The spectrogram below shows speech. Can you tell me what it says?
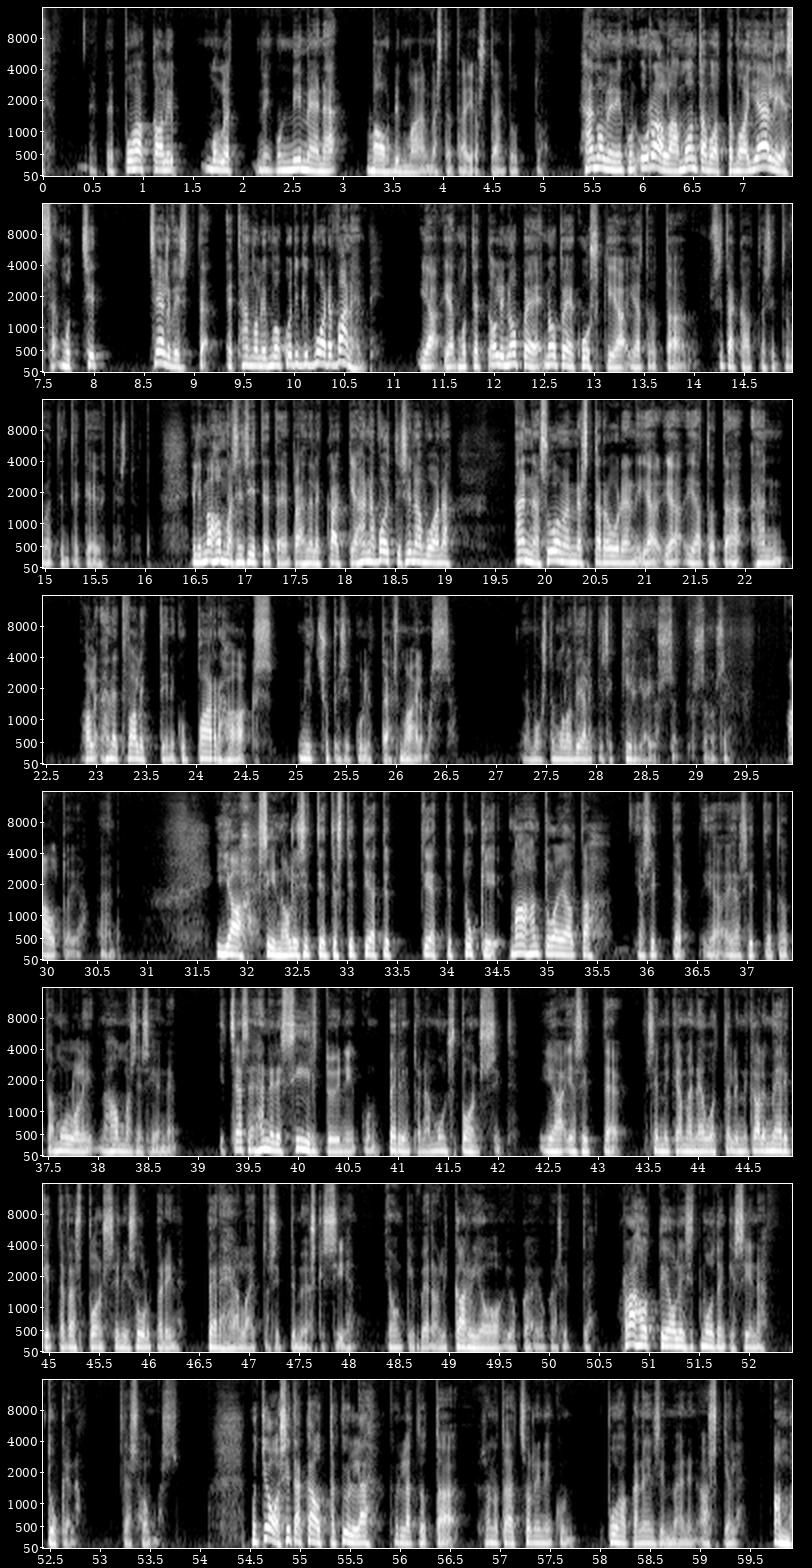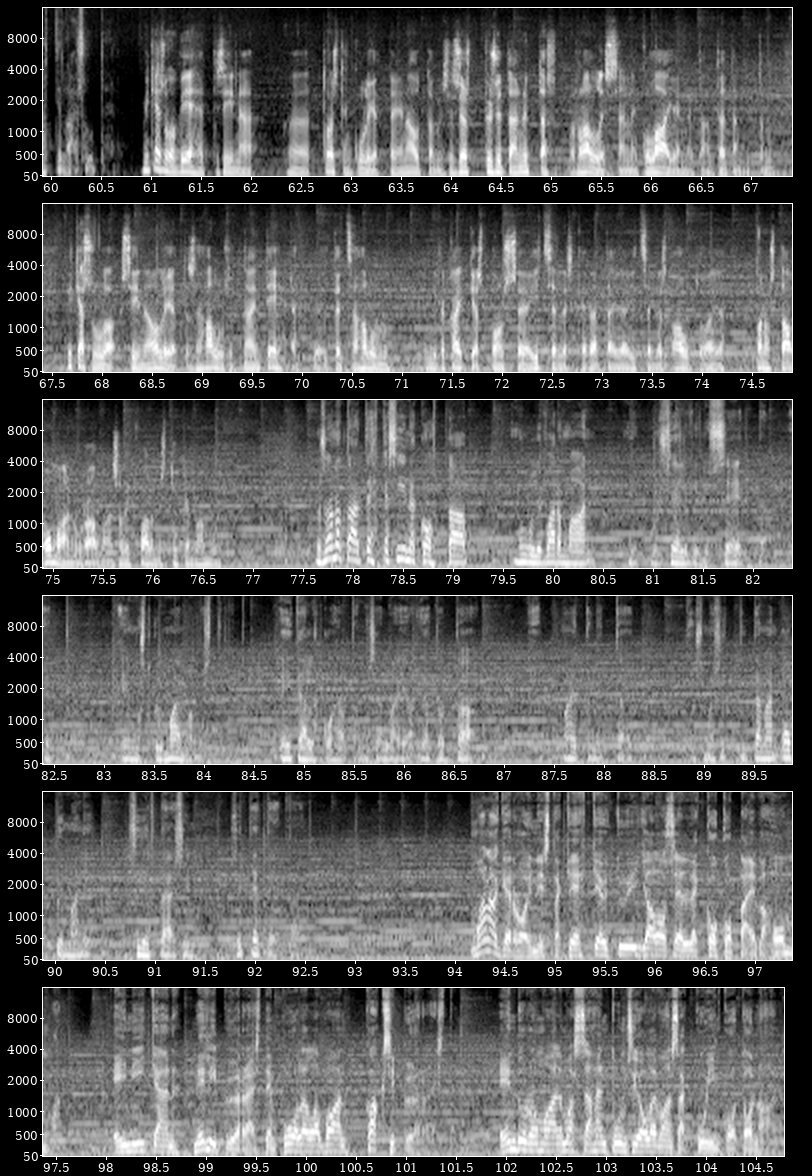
että et Puhakka oli mulle niin kuin nimenä vauhdin maailmasta tai jostain tuttu. Hän oli niin kuin urallaan monta vuotta mua jäljessä, mutta sitten selvisi, että, että hän oli mua kuitenkin vuoden vanhempi. Ja, ja, mutta että oli nopea, nopea kuski ja, ja tota, sitä kautta sitten ruvettiin tekemään yhteistyötä. Eli mä hommasin sitten eteenpäin hänelle kaikkia. Hän voitti sinä vuonna – Hän Suomen mestaruuden ja, ja, ja tota, hän, hänet valittiin niin kuin parhaaksi Mitsubishi-kuljettajaksi maailmassa. Ja muista mulla on vieläkin se kirja, jossa, jossa on se auto ja hän. Ja siinä oli sitten tietysti tietty, tietty tuki maahantuojalta ja sitten, ja, ja sitten tota, mulla oli, mä hommasin siihen itse asiassa hänelle siirtyi niin kuin perintönä mun sponssit. Ja, ja sitten se, mikä mä neuvottelin, mikä oli merkittävä sponssi, niin Sulperin perheä laittoi sitten myöskin siihen jonkin verran, eli Karjo, joka, joka sitten rahoitti, oli sitten muutenkin siinä tukena tässä hommassa. Mutta joo, sitä kautta kyllä, kyllä tota, sanotaan, että se oli niin kuin Puhakan ensimmäinen askel ammattilaisuuteen. Mikä sua viehätti siinä toisten kuljettajien auttamisessa? Jos pysytään nyt tässä rallissa ennen kuin laajennetaan tätä, mutta mikä sulla siinä oli, että sä halusit näin tehdä? Että et sä halunnut niitä kaikkia sponsseja itsellesi kerätä ja itsellesi autoa ja panostaa omaan uraan, vaan sä olit valmis tukemaan muita? No sanotaan, että ehkä siinä kohtaa mulla oli varmaan niin selvitys se, että, että ei musta kyllä maailmanmestari. Ei tällä koheltamisella. Ja, ja tota, mä ajattelin, että, että jos mä sitten tämän oppimani siirtäisin sitten eteenpäin. Manageroinnista kehkeytyi Jaloselle koko päivä homma. Ei niinkään nelipyöräisten puolella, vaan kaksipyöräistä. Enduromaailmassa hän tunsi olevansa kuin kotonaan.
